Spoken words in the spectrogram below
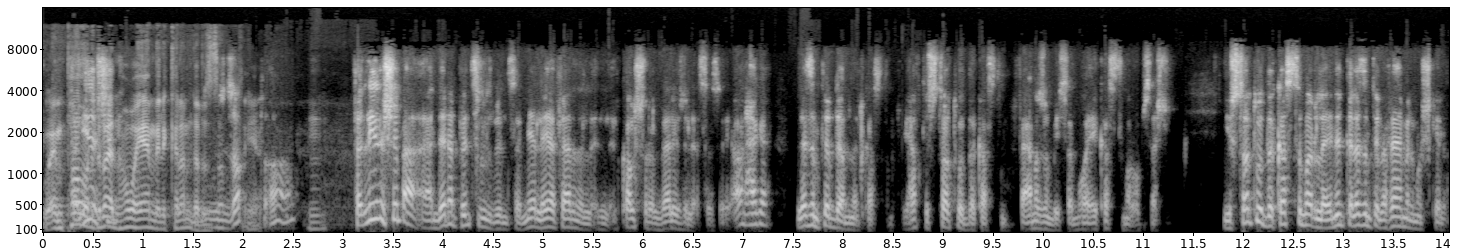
و empowered بقى إن هو يعمل الكلام ده بالظبط بالظبط يعني. آه. فال leadership عندنا principles بنسميها اللي هي فعلا ال cultural values الأساسية. أول حاجة لازم تبدأ من ال customer you have to start with the customer في امازون بيسموها إيه؟ customer obsession you start with the customer لأن أنت لازم تبقى فاهم المشكلة.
